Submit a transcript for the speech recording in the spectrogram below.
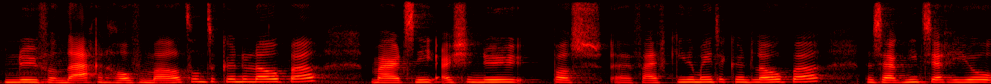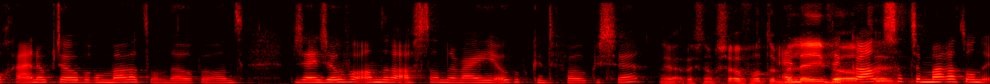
nu vandaag een halve marathon te kunnen lopen. Maar het is niet als je nu pas uh, vijf kilometer kunt lopen. Dan zou ik niet zeggen, joh, ga in oktober een marathon lopen. Want er zijn zoveel andere afstanden waar je je ook op kunt focussen. Ja, er is nog zoveel te En beleven. de kans dat de marathon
